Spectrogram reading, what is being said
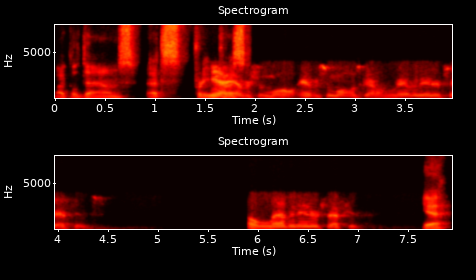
Michael Downs. That's pretty yeah, impressive. Everson Wall. Everson Wall's got 11 interceptions. 11 interceptions. Yeah.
